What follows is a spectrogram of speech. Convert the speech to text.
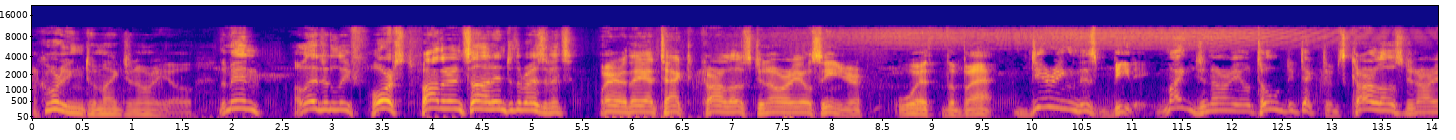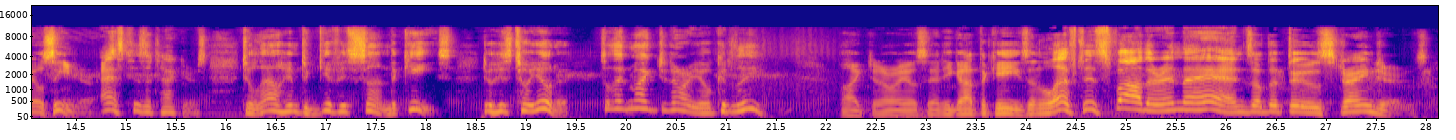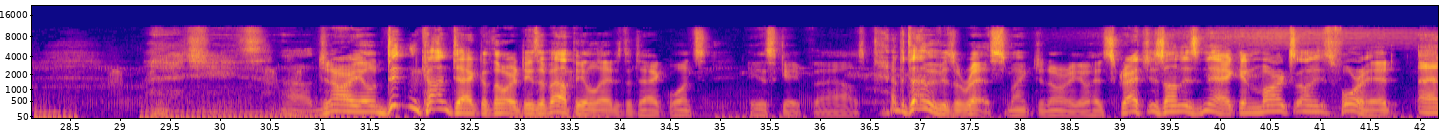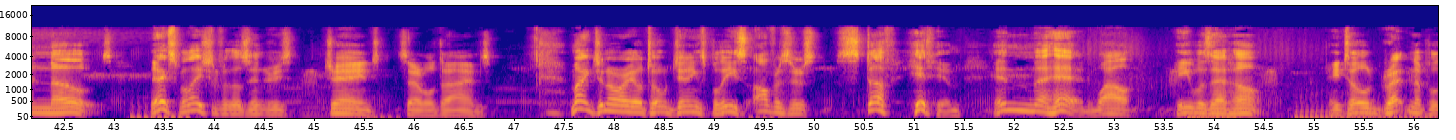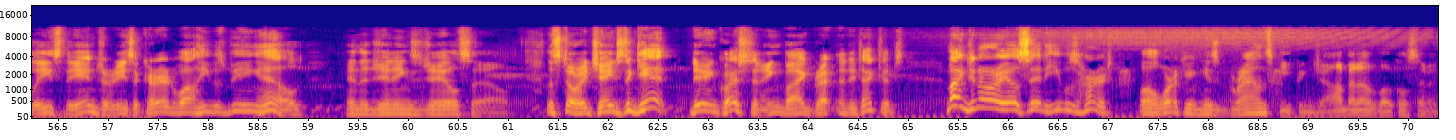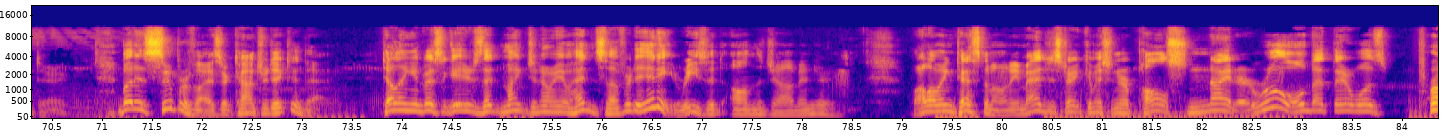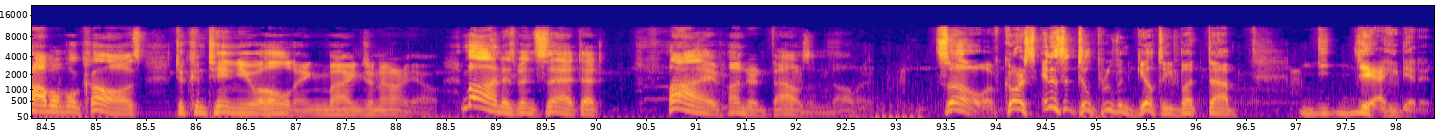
According to Mike Genorio, the men allegedly forced father and son into the residence, where they attacked Carlos Genorio Sr. with the bat. During this beating, Mike Gennario told detectives Carlos Gennario Sr. asked his attackers to allow him to give his son the keys to his Toyota so that Mike Gennario could leave. Mike Gennario said he got the keys and left his father in the hands of the two strangers. Jeez. Uh, Gennario didn't contact authorities about the alleged attack once he escaped the house. At the time of his arrest, Mike Genorio had scratches on his neck and marks on his forehead and nose. The explanation for those injuries changed several times. Mike Genorio told Jennings police officers stuff hit him in the head while he was at home. He told Gretna police the injuries occurred while he was being held in the Jennings jail cell. The story changed again during questioning by Gretna detectives. Mike Gennario said he was hurt while working his groundskeeping job at a local cemetery. But his supervisor contradicted that, telling investigators that Mike Gennario hadn't suffered any recent on the job injuries. Following testimony, Magistrate Commissioner Paul Schneider ruled that there was probable cause to continue holding Mike Gennario. Bond has been set at $500,000. So, of course, innocent till proven guilty, but, uh, yeah, he did it.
